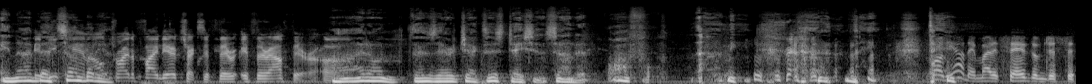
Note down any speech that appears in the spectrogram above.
and I if bet you can, somebody. I'll try to find air checks if they're if they're out there. Uh, I don't. Those air checks. This station sounded awful. well, yeah, they might have saved them. Just to,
